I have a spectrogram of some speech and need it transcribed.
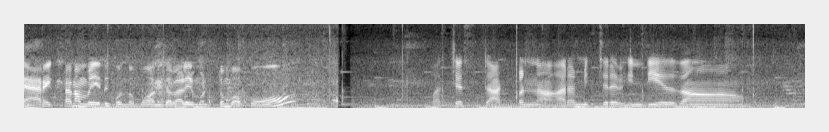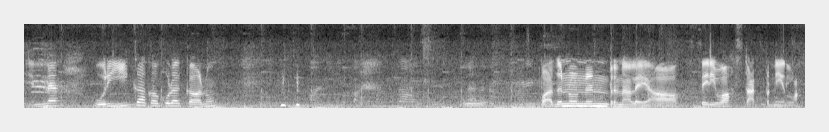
டேரெக்டாக நம்ம எதுக்கு வந்தோமோ அந்த வேலையை மட்டும் பார்ப்போம். பர்ச்சேஸ் ஸ்டார்ட் பண்ண ஆரம்பிச்சிட வேண்டியது தான் என்ன? ஒரு ஈ காக்கா கூட காணும். ஓ பதினொன்றுன்றனாலயா சரி வா ஸ்டார்ட் பண்ணிடலாம்.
